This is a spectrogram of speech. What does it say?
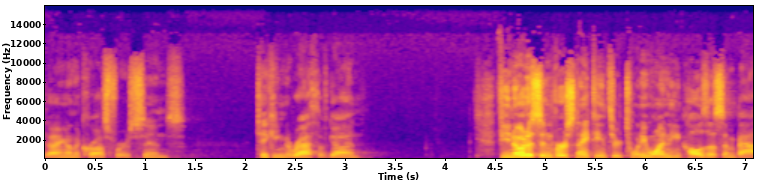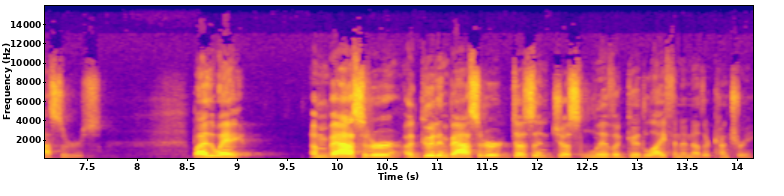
dying on the cross for our sins, taking the wrath of God. If you notice in verse 19 through 21, he calls us ambassadors. By the way, ambassador, a good ambassador, doesn't just live a good life in another country.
